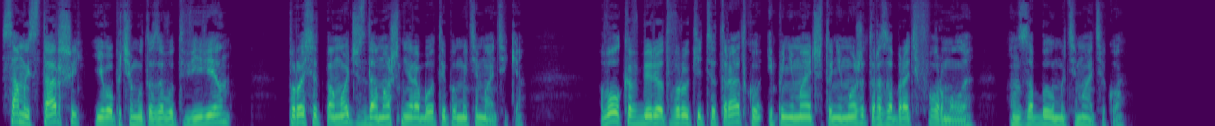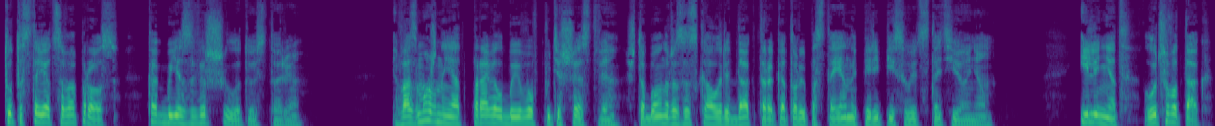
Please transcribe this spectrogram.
Самый старший, его почему-то зовут Вивиан, просит помочь с домашней работой по математике. Волков берет в руки тетрадку и понимает, что не может разобрать формулы. Он забыл математику. Тут остается вопрос, как бы я завершил эту историю? Возможно, я отправил бы его в путешествие, чтобы он разыскал редактора, который постоянно переписывает статью о нем. Или нет, лучше вот так.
